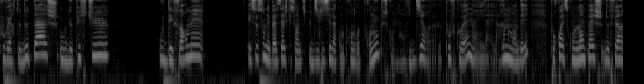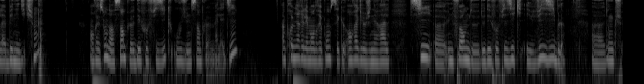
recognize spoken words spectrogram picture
couvertes de taches ou de pustules ou déformées, et ce sont des passages qui sont un petit peu difficiles à comprendre pour nous, puisqu'on a envie de dire, euh, le pauvre Cohen, il a, rien demandé. Pourquoi est-ce qu'on l'empêche de faire la bénédiction En raison d'un simple défaut physique ou d'une simple maladie? Un premier élément de réponse, c'est qu'en règle générale, si euh, une forme de, défaut physique est visible, euh, donc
